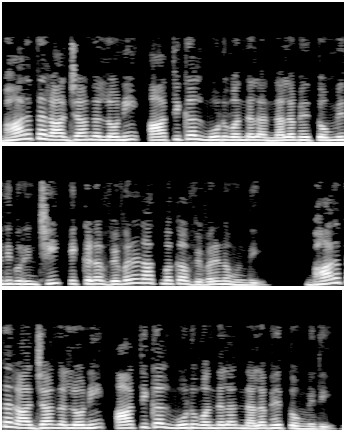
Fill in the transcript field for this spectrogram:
భారత రాజ్యాంగంలోని ఆర్టికల్ మూడు వందల నలభై తొమ్మిది గురించి ఇక్కడ వివరణాత్మక వివరణ ఉంది. భారత రాజ్యాంగంలోని ఆర్టికల్ మూడు వందల నలభై తొమ్మిది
